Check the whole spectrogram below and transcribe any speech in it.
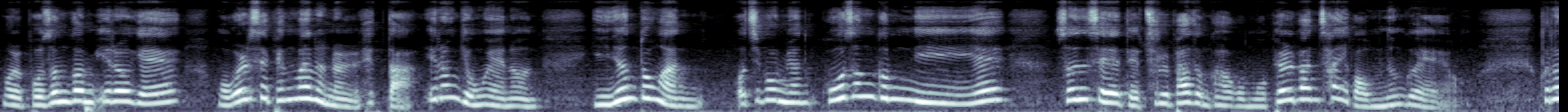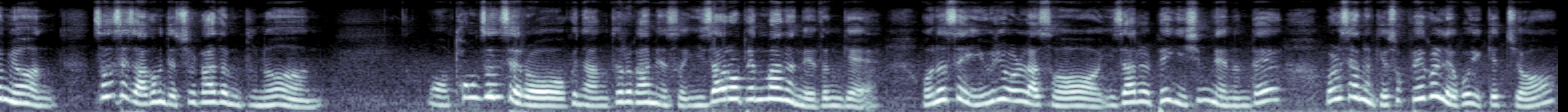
뭘 보증금 1억에 뭐 월세 100만 원을 했다. 이런 경우에는 2년 동안 어찌 보면 고정금리의 전세 대출을 받은 거하고 뭐 별반 차이가 없는 거예요. 그러면 전세 자금 대출 받은 분은 어, 통전세로 그냥 들어가면서 이자로 100만 원 내던 게 어느새 이율이 올라서 이자를 120 내는데 월세는 계속 100을 내고 있겠죠.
